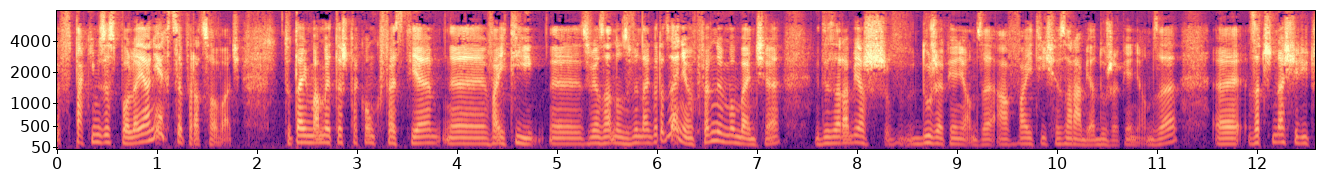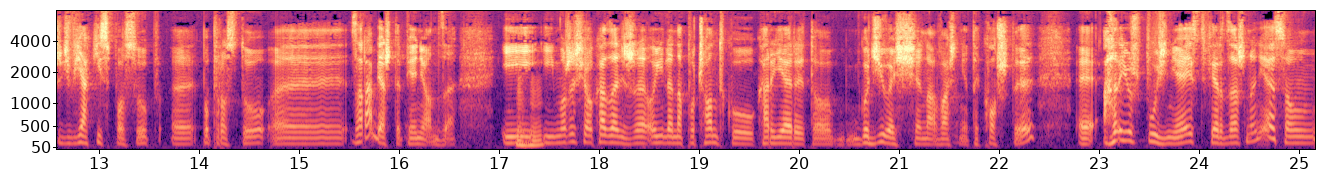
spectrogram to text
y, w takim zespole ja nie chcę pracować. Tutaj mamy też taką kwestię y, w IT związaną z wynagrodzeniem. W pewnym momencie, gdy zarabiasz duże pieniądze, a w IT się zarabia duże pieniądze, zaczyna się liczyć w jaki sposób po prostu zarabiasz te pieniądze. I, mhm. I może się okazać, że o ile na początku kariery to godziłeś się na właśnie te koszty, ale już później stwierdzasz, stwierdzasz, no nie, są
